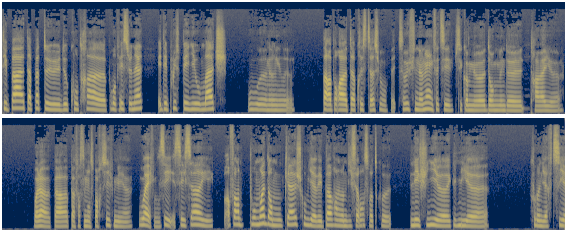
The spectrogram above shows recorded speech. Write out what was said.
t'es pas, t'as pas de, de contrat professionnel et tu es plus payé au match ou par rapport à ta prestation, en fait. Oui, finalement, en fait, c'est comme dans le monde de travail voilà, pas, pas forcément sportif, mais. Euh, ouais, c'est, ça. Et... Enfin, pour moi, dans mon cas, je trouve qu'il n'y avait pas vraiment de différence entre les filles euh, qui. Euh, comment dire qui,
